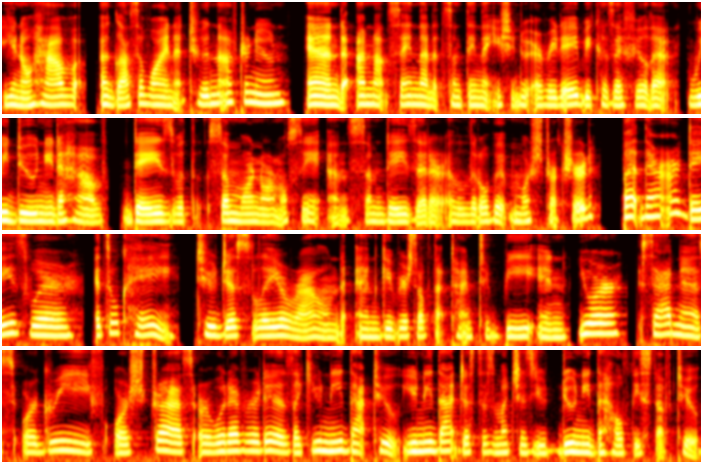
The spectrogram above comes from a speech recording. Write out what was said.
you know, have a glass of wine at two in the afternoon. And I'm not saying that it's something that you should do every day because I feel that we do need to have days with some more normalcy and some days that are a little bit more structured. But there are days where it's okay to just lay around and give yourself that time to be in your sadness or grief or stress or whatever it is. Like you need that too. You need that just as much as you do need the healthy stuff too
